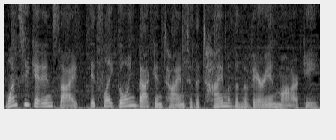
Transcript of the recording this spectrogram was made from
Once you get inside, it's like going back in time to the time of the Bavarian monarchy.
